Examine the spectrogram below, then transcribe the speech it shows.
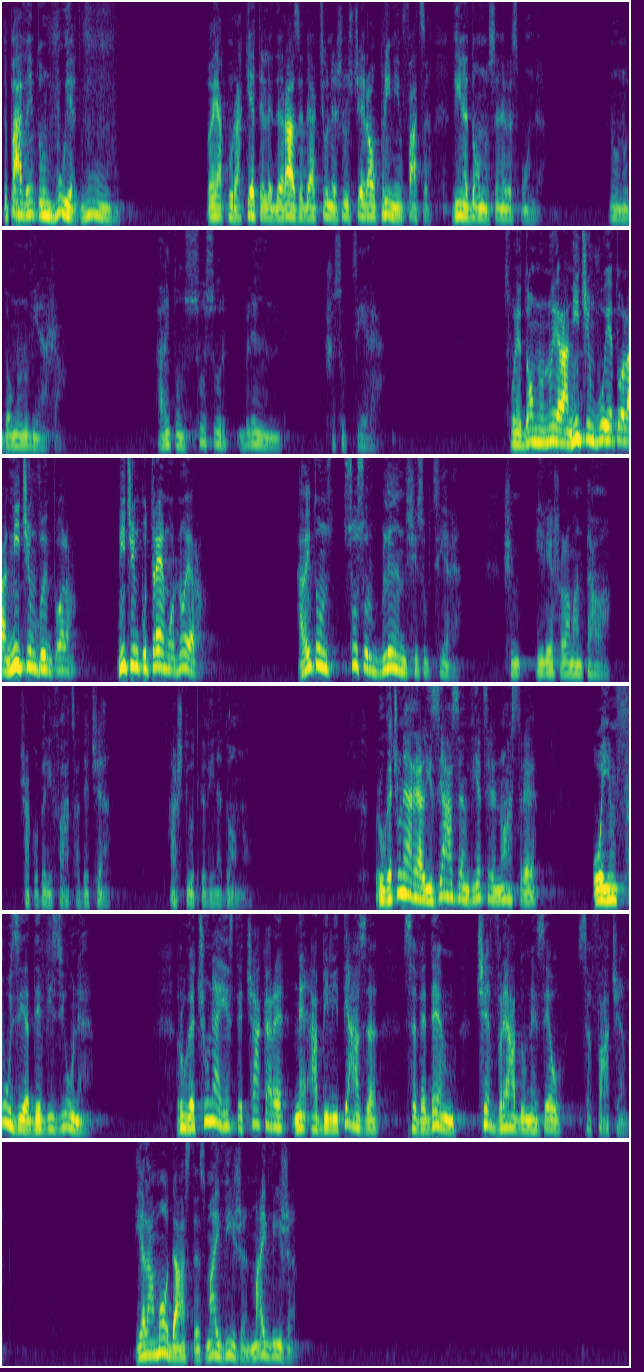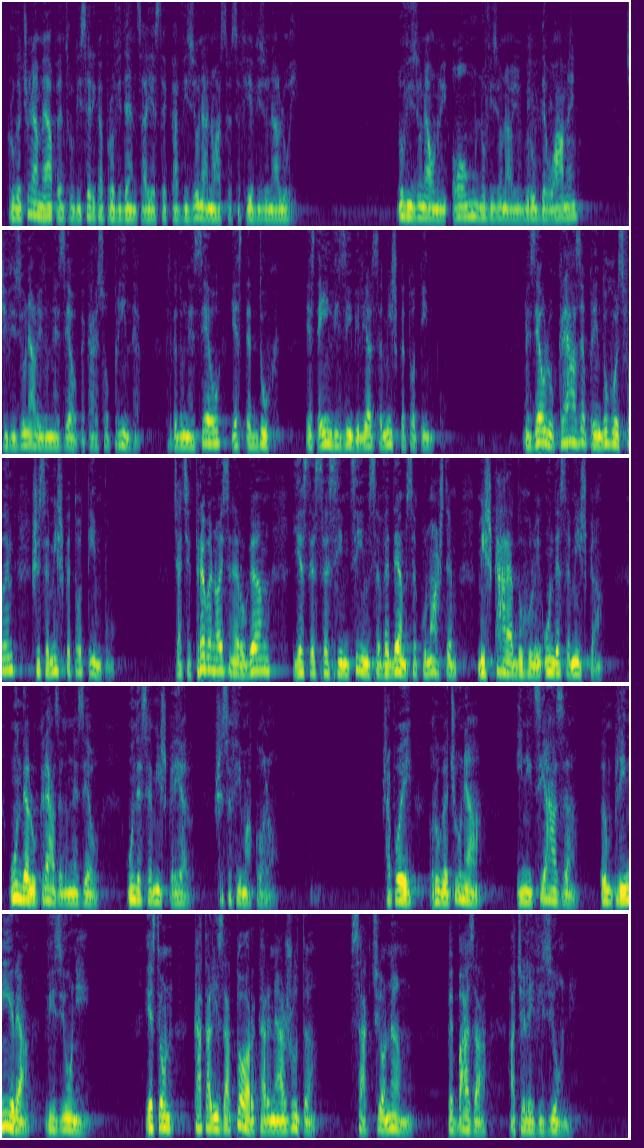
După aia a venit un vuiet, vuu, ăia cu rachetele de rază de acțiune și nu știu ce erau primii în față, vine Domnul să ne răspundă. Nu, nu, Domnul nu vine așa. a venit un susur blând și subțire. Spune Domnul, nu era nici în vuietul ăla, nici în vântul ăla, nici în cutremur, nu era. A venit un susur blând și subțire. Și Ilie și-o la mantaua și a acoperit fața. De ce? A știut că vine Domnul. Rugăciunea realizează în viețile noastre o infuzie de viziune. Rugăciunea este cea care ne abilitează să vedem ce vrea Dumnezeu să facem. E la modă astăzi, mai vision, mai vision. Rugăciunea mea pentru Biserica Providența este ca viziunea noastră să fie viziunea Lui. Nu viziunea unui om, nu viziunea unui grup de oameni, ci viziunea lui Dumnezeu pe care să o prindem. Pentru că Dumnezeu este Duh, este invizibil, El se mișcă tot timpul. Dumnezeu lucrează prin Duhul Sfânt și se mișcă tot timpul. Ceea ce trebuie noi să ne rugăm este să simțim, să vedem, să cunoaștem mișcarea Duhului, unde se mișcă, unde lucrează Dumnezeu, unde se mișcă El și să fim acolo. Și apoi rugăciunea inițiază împlinirea viziunii. Este un catalizator care ne ajută să acționăm pe baza acelei viziuni.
